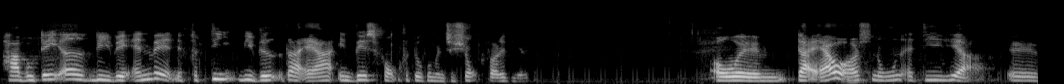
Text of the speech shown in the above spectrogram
har vurderet, vi vil anvende, fordi vi ved, der er en vis form for dokumentation for, det virker. Og øh, der er jo også nogle af de her øh,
